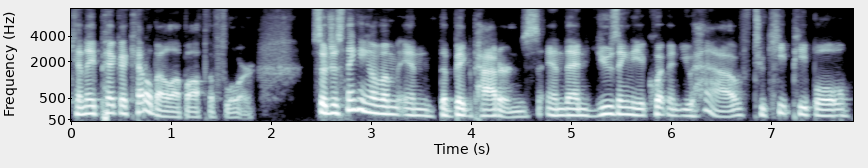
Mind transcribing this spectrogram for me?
Can they pick a kettlebell up off the floor so just thinking of them in the big patterns and then using the equipment you have to keep people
